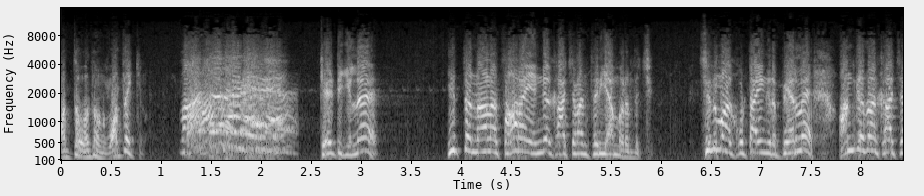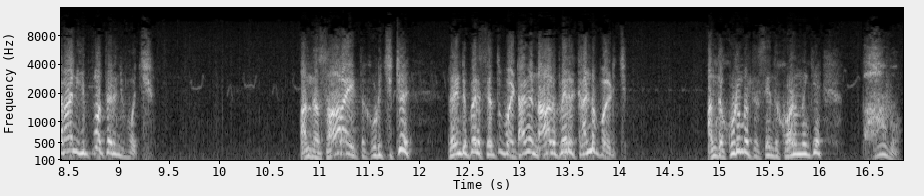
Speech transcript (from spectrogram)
ஒத்த கேட்டீங்கல்ல? இத்தனை நாளா சாராயம் எங்க காய்ச்சறான்னு தெரியாம இருந்துச்சு. சினிமா கொட்டாய்ங்கிற பேர்ல அங்கதான் காய்ச்சறான்னு இப்ப தெரிஞ்சு போச்சு. அந்த சாராயத்தை குடிச்சிட்டு ரெண்டு பேரும் செத்து போயிட்டாங்க நாலு பேர் கண்ணு போயிடுச்சு. அந்த குடும்பத்தை சேர்ந்த குழந்தைங்க பாவம்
